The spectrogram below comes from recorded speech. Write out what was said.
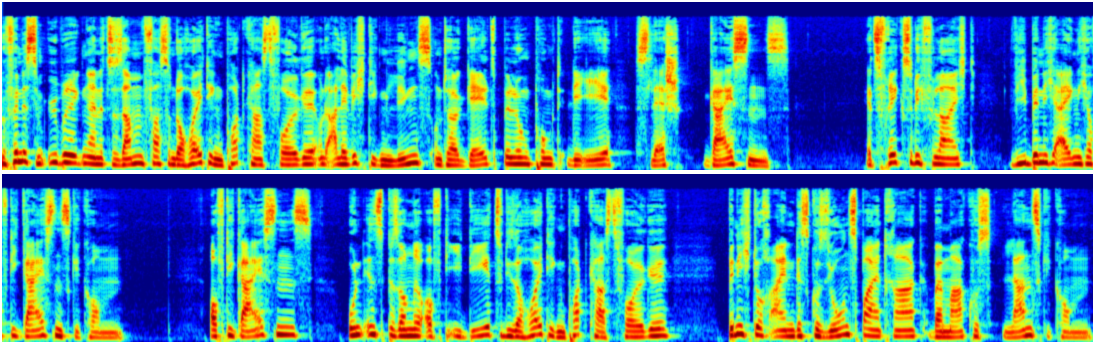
Du findest im Übrigen eine Zusammenfassung der heutigen Podcast-Folge und alle wichtigen Links unter geldbildung.de slash Geissens. Jetzt fragst du dich vielleicht, wie bin ich eigentlich auf die Geissens gekommen? Auf die Geissens und insbesondere auf die Idee zu dieser heutigen Podcast-Folge bin ich durch einen Diskussionsbeitrag bei Markus Lanz gekommen.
